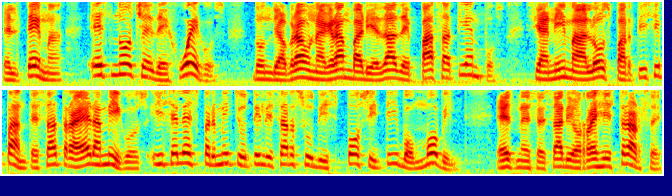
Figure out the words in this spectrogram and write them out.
El tema es Noche de Juegos, donde habrá una gran variedad de pasatiempos. Se anima a los participantes a traer amigos y se les permite utilizar su dispositivo móvil. Es necesario registrarse,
